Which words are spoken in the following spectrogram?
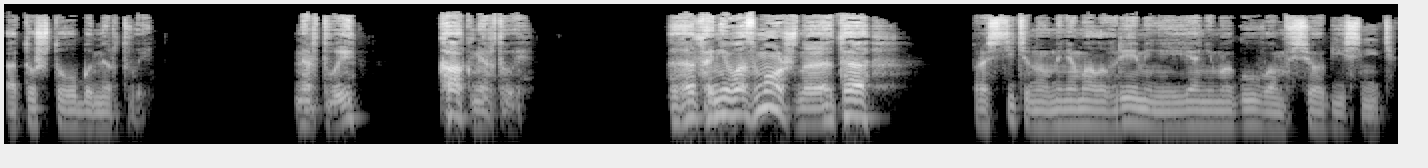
«А то, что оба мертвы». «Мертвы? Как мертвы?» «Это невозможно, это...» «Простите, но у меня мало времени, и я не могу вам все объяснить.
